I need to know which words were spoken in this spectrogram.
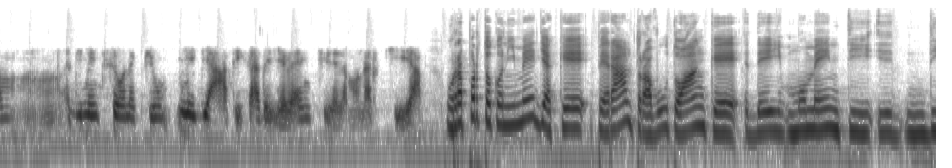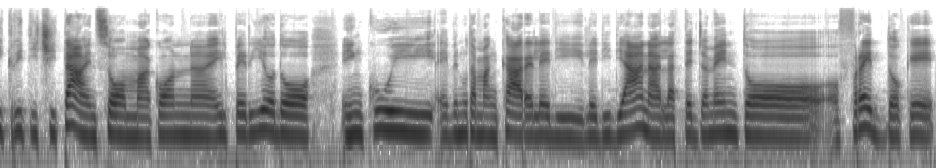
um, dimensione più mediatica degli eventi della monarchia. Un rapporto con i media che peraltro ha avuto anche dei momenti eh, di criticità, insomma, con il periodo in cui è venuta a mancare Lady, Lady Diana, l'atteggiamento freddo che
